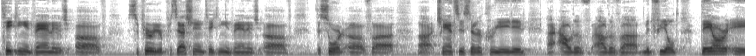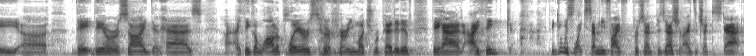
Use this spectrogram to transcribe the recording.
taking advantage of superior possession, taking advantage of the sort of uh, uh, chances that are created uh, out of out of uh, midfield. They are a uh, they they are a side that has I think a lot of players that are very much repetitive. They had, I think, I think it was like 75% possession. I have to check the stat.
